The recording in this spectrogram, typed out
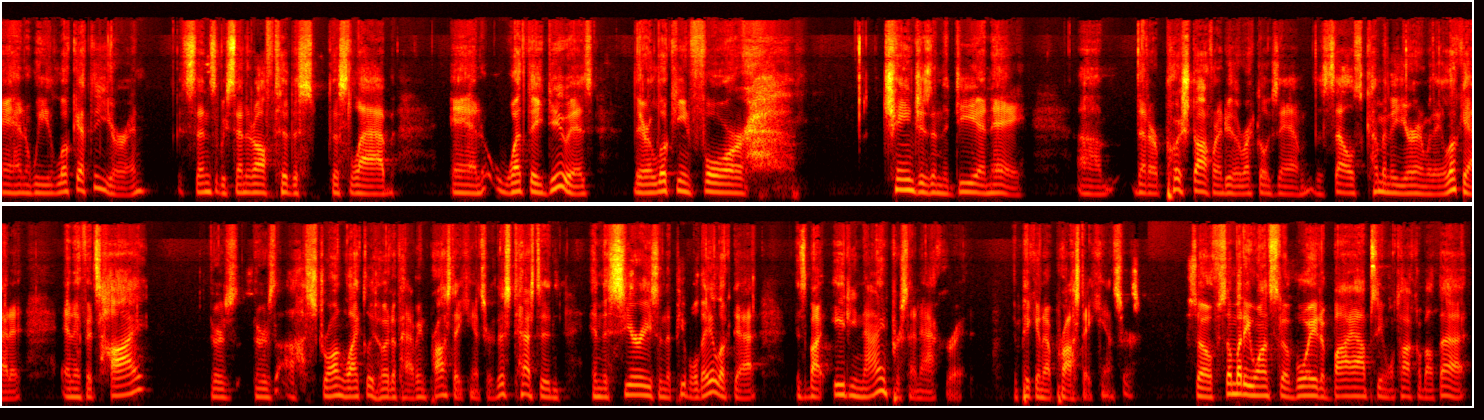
and we look at the urine it sends we send it off to this this lab and what they do is they're looking for changes in the dna um, that are pushed off when i do the rectal exam. The cells come in the urine when they look at it and if it's high there's there's a strong likelihood of having prostate cancer. This tested in the series and the people they looked at is about 89% accurate in picking up prostate cancer so if somebody wants to avoid a biopsy and we'll talk about that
